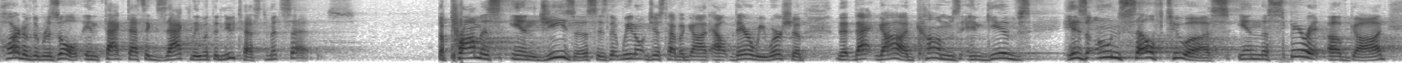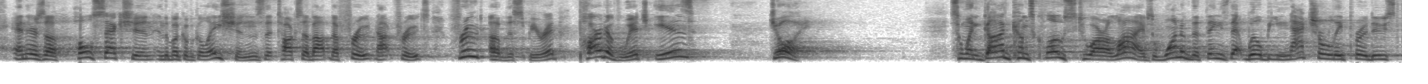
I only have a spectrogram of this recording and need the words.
part of the result. In fact, that's exactly what the New Testament says. The promise in Jesus is that we don't just have a God out there we worship, that that God comes and gives his own self to us in the spirit of God. And there's a whole section in the book of Galatians that talks about the fruit, not fruits, fruit of the spirit, part of which is joy. So, when God comes close to our lives, one of the things that will be naturally produced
